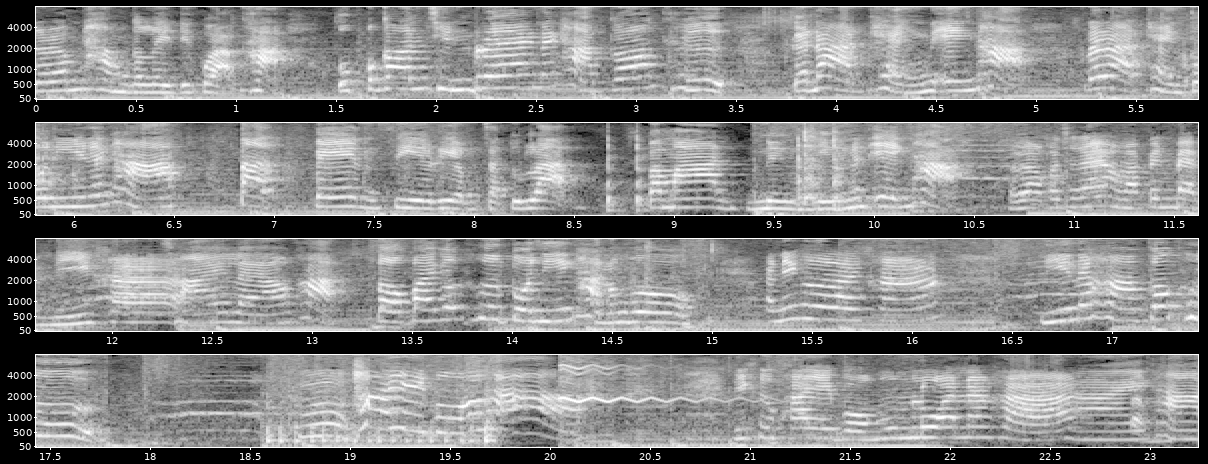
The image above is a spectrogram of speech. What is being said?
เริ่มทำกันเลยดีกว่าค่ะ อุปกรณ์ชิ้นแรกนะคะก็คือกระดาษแข็งนั่นเองค่ะ กระดาษแข็งตัวนี้นะคะ ตัดเป็นสี่เหลี่ยมจัตุรัสประมาณ 1 นิ้วนั่นเองค่ะ แล้วเราก็จะได้ออกมาเป็นแบบนี้ค่ะ ใช่แล้วค่ะ ต่อไปก็คือตัวนี้ค่ะน้องโบอันนี้คืออะไรคะ นี้นะคะก็คือคือไพ่บัวค่ะ นี่คือไพ่โบหุ้มล้วนนะคะใช่ค่ะ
